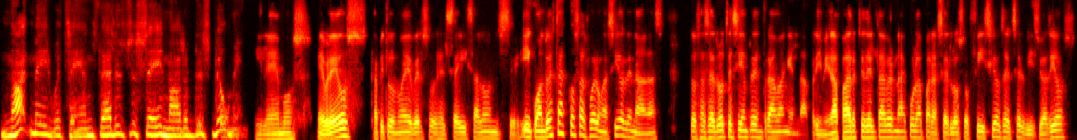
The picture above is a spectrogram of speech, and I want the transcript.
not made with hands, that is to say, not of this building. Y leemos Hebreos capítulo 9, versos del 6 al 11. Y cuando estas cosas fueron así ordenadas, los sacerdotes siempre entraban en la primera parte del tabernáculo para hacer los oficios del servicio a Dios.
